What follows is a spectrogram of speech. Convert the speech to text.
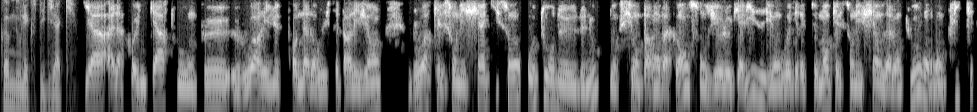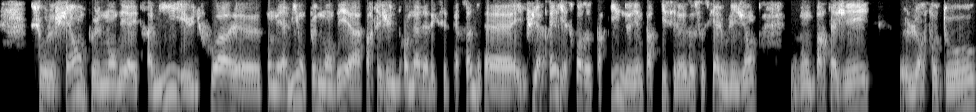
comme nous l'explique Jacques. Il y a à la fois une carte où on peut voir les lieux de promenade enregistrés par les gens, voir quels sont les chiens qui sont autour de, nous. Donc si on part en vacances, on se géolocalise et on voit directement quels sont les chiens aux alentours. On, clique sur le chien, on peut demander à être ami et une fois euh, qu'on est ami, on peut demander à partager une promenade avec cette personne. Euh, et puis après, il y a trois autres parties. Une deuxième partie, c'est le réseau social où les gens vont partager leurs photos,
